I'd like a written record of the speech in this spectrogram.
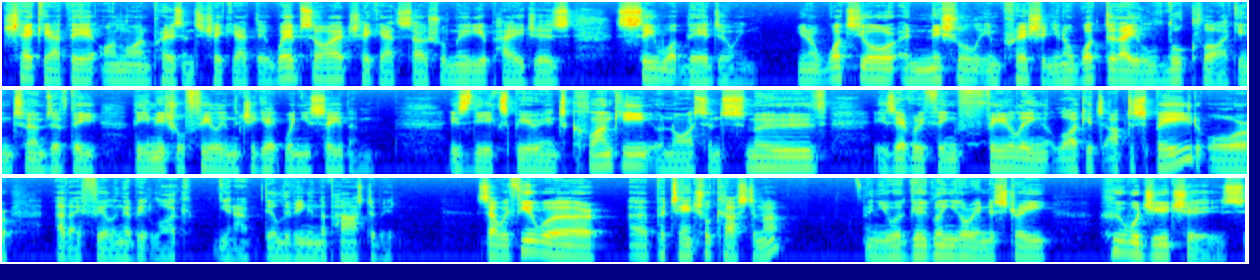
check out their online presence, check out their website, check out social media pages, see what they're doing. You know, what's your initial impression? You know, what do they look like in terms of the, the initial feeling that you get when you see them? Is the experience clunky or nice and smooth? Is everything feeling like it's up to speed or are they feeling a bit like, you know, they're living in the past a bit? So if you were a potential customer and you were Googling your industry, who would you choose?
